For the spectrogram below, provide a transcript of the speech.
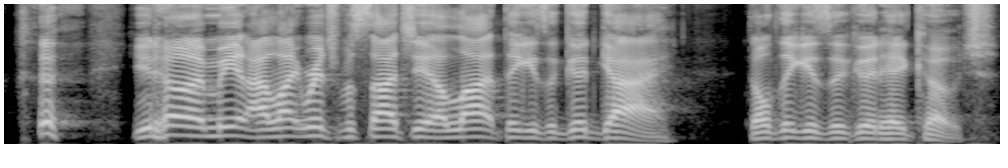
you know what I mean? I like Rich Bisaccia a lot. Think he's a good guy. Don't think he's a good head coach.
